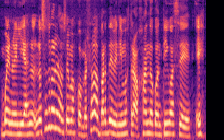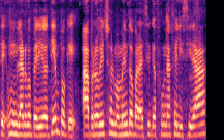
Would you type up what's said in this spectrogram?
Bueno, Elías, nosotros nos hemos conversado, aparte venimos trabajando contigo hace este, un largo periodo de tiempo, que aprovecho el momento para decir que fue una felicidad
